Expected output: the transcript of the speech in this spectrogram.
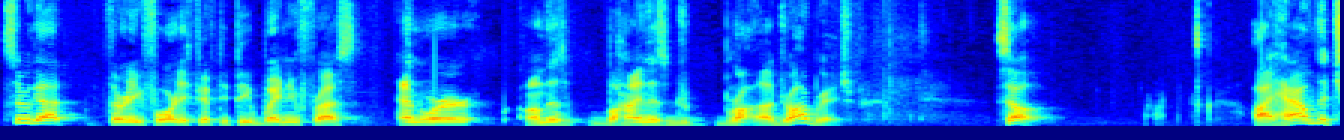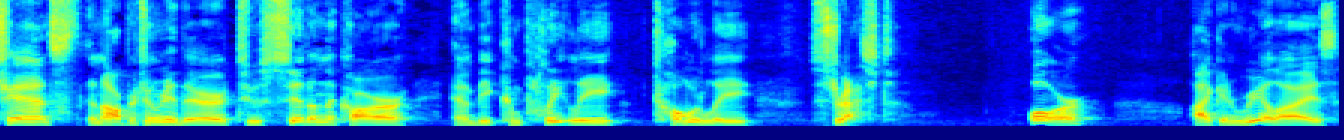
So we got 30, 40, 50 people waiting for us, and we're on this behind this uh, drawbridge. So I have the chance, an opportunity there to sit in the car and be completely, totally stressed. Or I can realize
